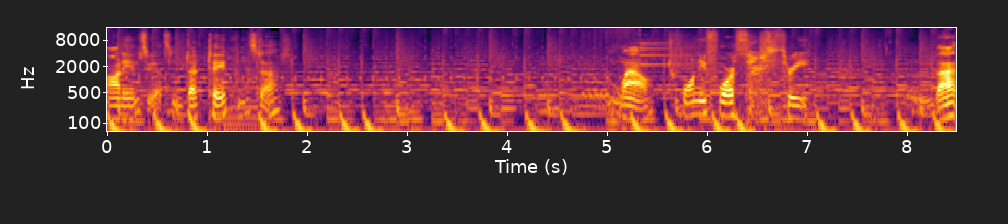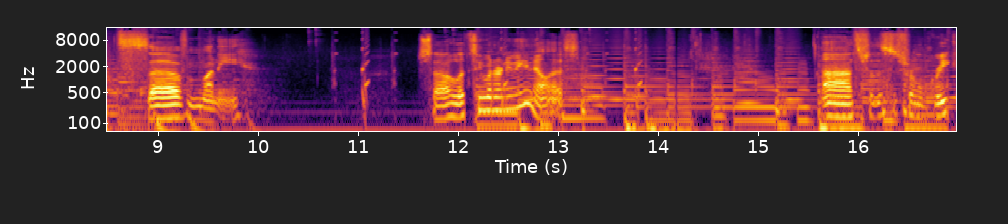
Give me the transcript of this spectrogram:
audience. We got some duct tape and stuff. Wow, twenty-four thirty-three. That's of money. So let's see what our new email is. Uh, so this is from Greek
